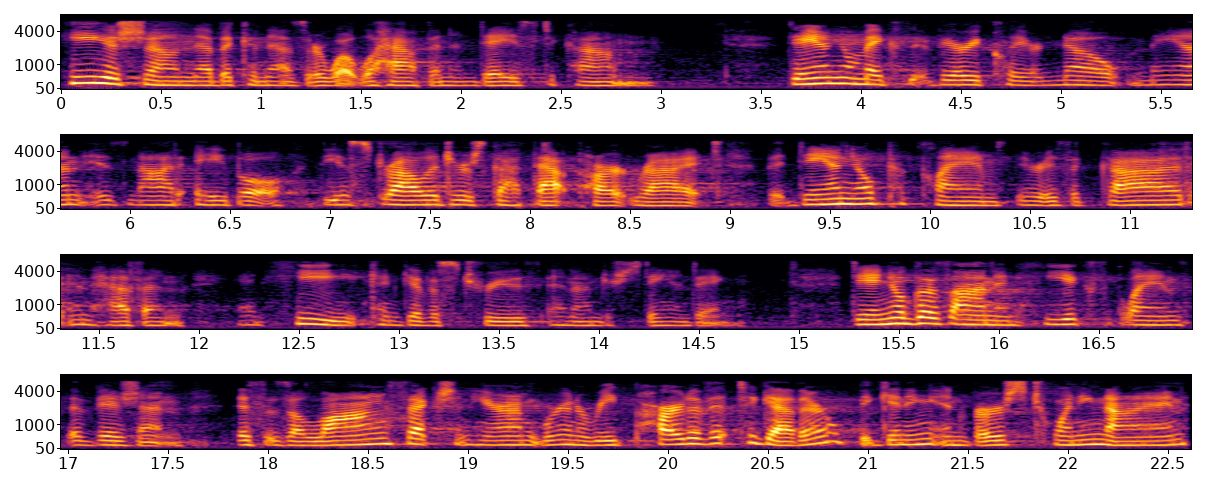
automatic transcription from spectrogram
He has shown Nebuchadnezzar what will happen in days to come. Daniel makes it very clear no, man is not able. The astrologers got that part right. But Daniel proclaims there is a God in heaven, and he can give us truth and understanding. Daniel goes on and he explains the vision. This is a long section here. we're going to read part of it together, beginning in verse 29.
